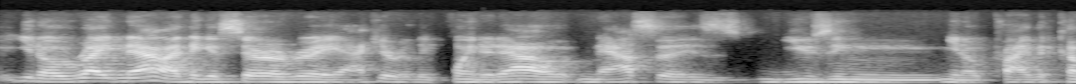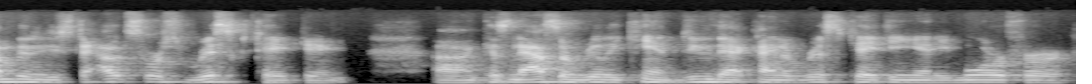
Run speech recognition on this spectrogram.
you know, right now, I think as Sara very accurately pointed out, NASA is using, you know, private companies to outsource risk taking because uh, NASA really can't do that kind of risk taking anymore for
